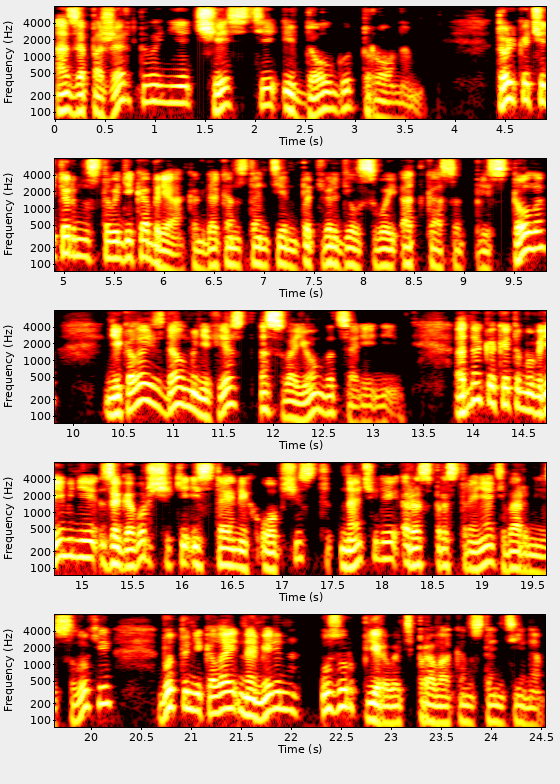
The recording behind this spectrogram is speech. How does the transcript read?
а за пожертвование чести и долгу троном. Только 14 декабря, когда Константин подтвердил свой отказ от престола, Николай издал манифест о своем воцарении. Однако к этому времени заговорщики из тайных обществ начали распространять в армии слухи, будто Николай намерен узурпировать права Константина.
